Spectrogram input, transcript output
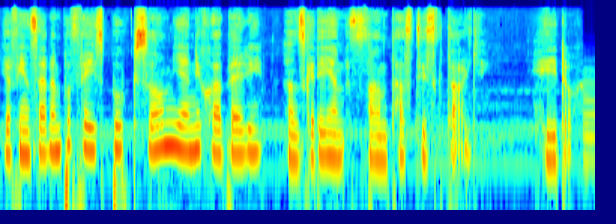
Jag finns även på Facebook som Jenny Sjöberg. Önskar dig en fantastisk dag. Hejdå.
